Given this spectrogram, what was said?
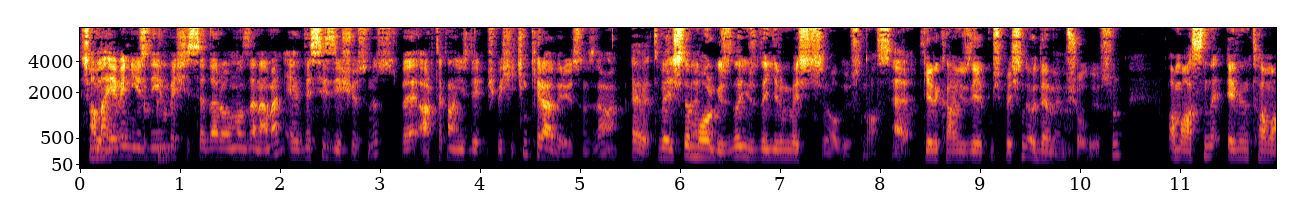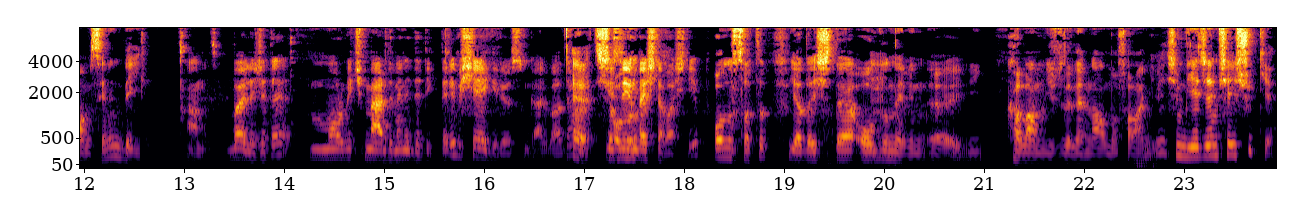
Şimdi- Ama evin %25 hissedar olmanıza rağmen evde siz yaşıyorsunuz ve arta kalan %75 için kira veriyorsunuz değil mi? Evet ve işte mortgage'da %25 için alıyorsun aslında. Evet. Geri kalan %75'ini ödememiş oluyorsun. Ama aslında evin tamamı senin değil. Anladım. Böylece de mortgage merdiveni dedikleri bir şeye giriyorsun galiba değil mi? Evet, işte %25 ile başlayıp. Onu satıp ya da işte olduğun evin e, kalan yüzdelerini alma falan gibi. Şimdi diyeceğim şey şu ki.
